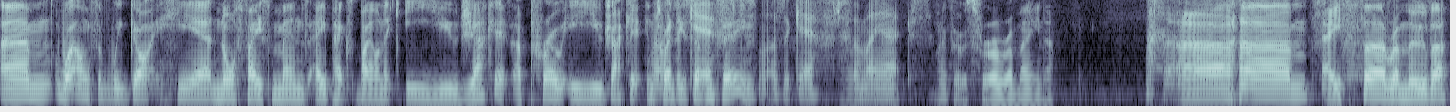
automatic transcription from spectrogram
Um, what else have we got here? North Face Men's Apex Bionic EU jacket, a pro EU jacket in That was a 2017. gift. That was a gift for my ex. I hope it was for a Remainer. um, a fur remover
